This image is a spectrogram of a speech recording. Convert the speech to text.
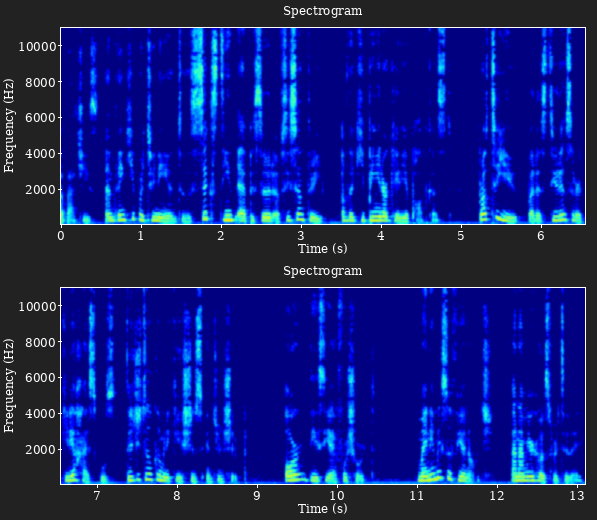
Apaches, and thank you for tuning in to the 16th episode of Season 3 of the Keeping It Arcadia podcast, brought to you by the students at Arcadia High School's Digital Communications Internship, or DCI for short. My name is Sofia Notch, and I'm your host for today.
